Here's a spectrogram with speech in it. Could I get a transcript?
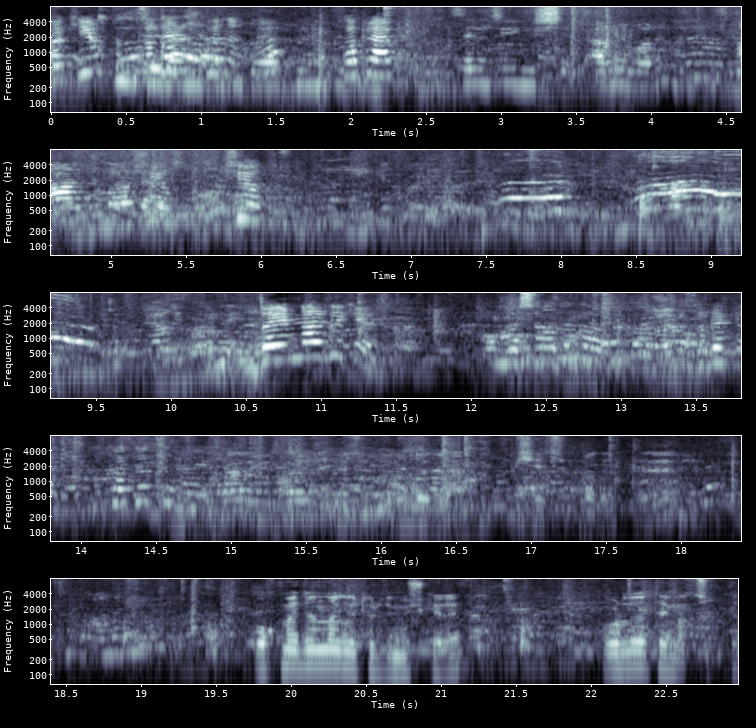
Bakayım. Toprak kanı. Toprak. Senin şeyin işte. Abim var. Al. Bir şey yok. Şey yok. Dayım nerede ki? Aşağıda da. Bekle. Bir şey çıkmadı. Ok meydanına götürdüm üç kere. Orada da temiz çıktı.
